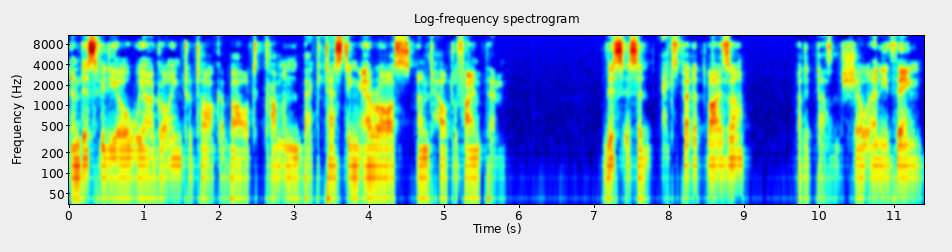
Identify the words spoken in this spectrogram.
In this video we are going to talk about common backtesting errors and how to find them. This is an expert advisor, but it doesn't show anything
